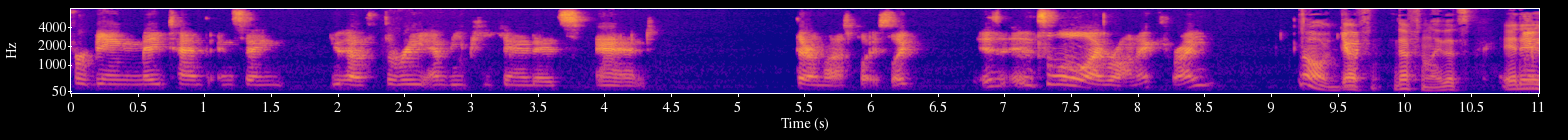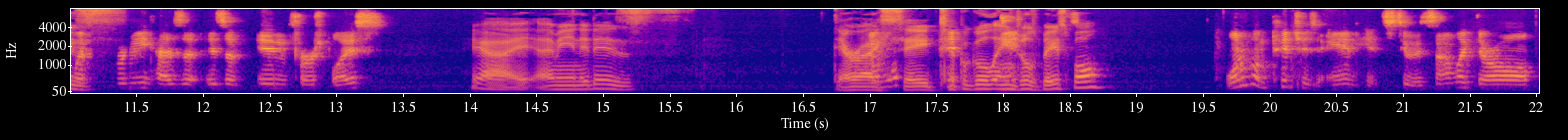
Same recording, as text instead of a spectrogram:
for being May 10th and saying you have three MVP candidates and they're in last place. Like, it's, it's a little ironic, right? No, def- definitely. That's it is. With three has a, is a, in first place. Yeah, I, I mean it is. Dare I say typical Angels baseball? One of them pitches and hits too. It's not like they're all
